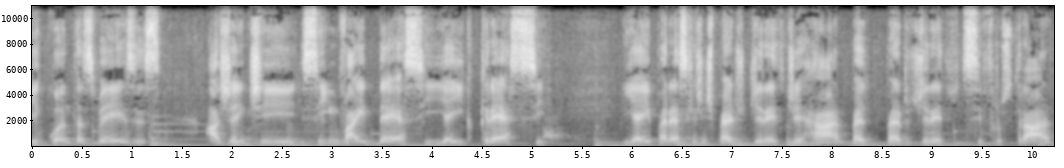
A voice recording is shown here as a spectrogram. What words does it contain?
E quantas vezes a gente se envaidece e aí cresce e aí parece que a gente perde o direito de errar, perde, perde o direito de se frustrar,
